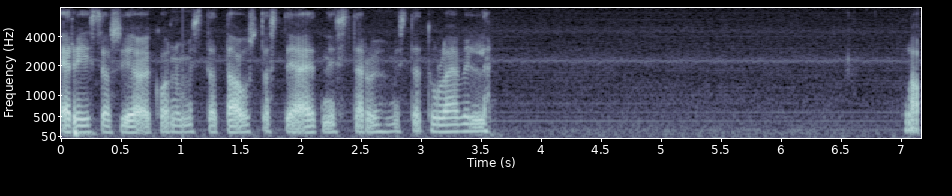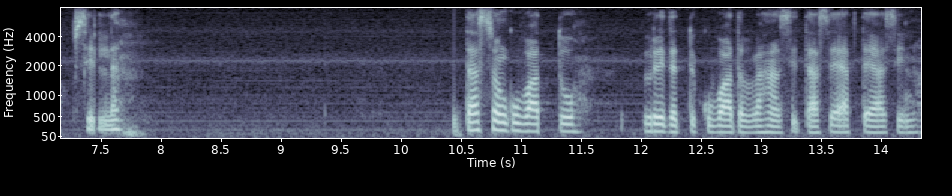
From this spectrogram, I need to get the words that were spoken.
eri sosioekonomista taustasta ja etnistä ryhmistä tuleville lapsille. Tässä on kuvattu, yritetty kuvata vähän sitä CFTSin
